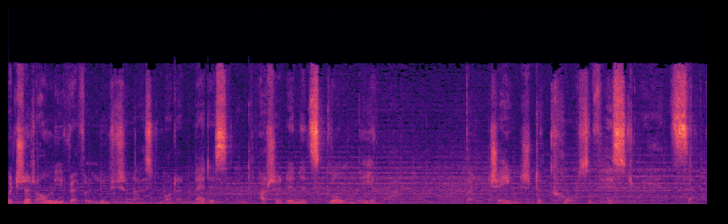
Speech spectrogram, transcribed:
which not only revolutionized modern medicine and ushered in its golden era, but changed the course of history itself.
